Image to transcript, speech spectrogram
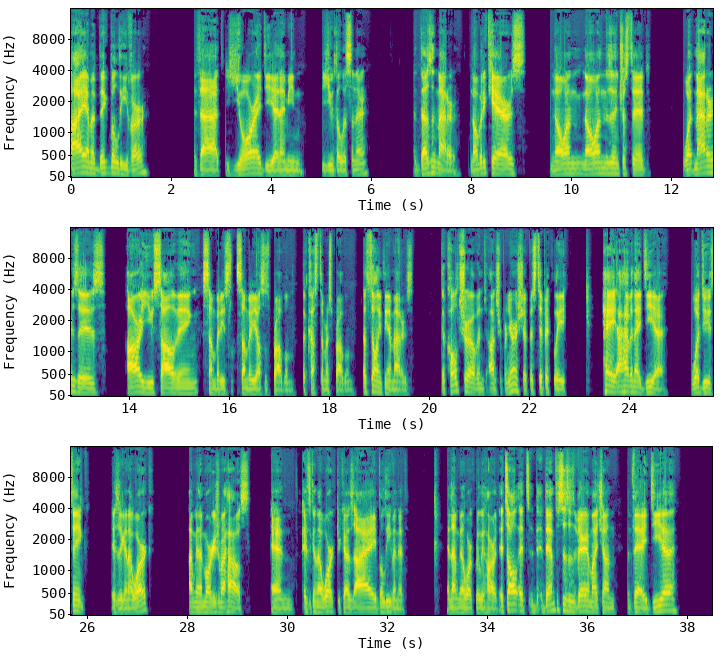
I am a big believer that your idea, and I mean you, the listener, it doesn't matter. Nobody cares. No one, no one is interested. What matters is, are you solving somebody's, somebody else's problem, the customer's problem? That's the only thing that matters. The culture of entrepreneurship is typically, Hey, I have an idea. What do you think? Is it going to work? I'm going to mortgage my house and it's going to work because I believe in it and I'm going to work really hard. It's all, it's the emphasis is very much on the idea,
